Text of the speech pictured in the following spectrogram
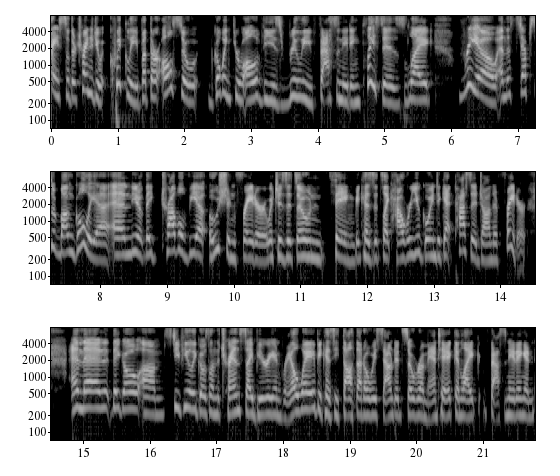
race so they're trying to do it quickly but they're also going through all of these really fascinating places like rio and the steppes of mongolia and you know they travel via ocean freighter which is its own thing because it's like how are you going to get passage on a freighter? And then they go um, Steve Hely goes on the trans-siberian railway because he thought that always sounded so romantic and like fascinating and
